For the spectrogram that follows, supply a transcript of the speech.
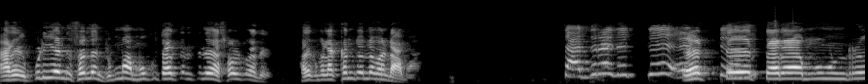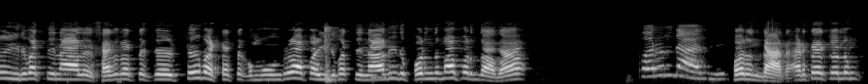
அதை இப்படி என்று சொல்ல சும்மா மூக்கு சாத்திரத்திலே சொல்றது அதுக்கு விளக்கம் சொல்ல வேண்டாமா? சதுரத்துக்கு எட்டு. தர மூன்று இருபத்தி நாலு சதுரத்துக்கு எட்டு வட்டத்துக்கு மூன்று அப்ப இருபத்தி நாலு இது பொருந்துமா பொருந்தாதா? பொருந்தாது. பொருந்தாது. அடுத்த சொல்லும்.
